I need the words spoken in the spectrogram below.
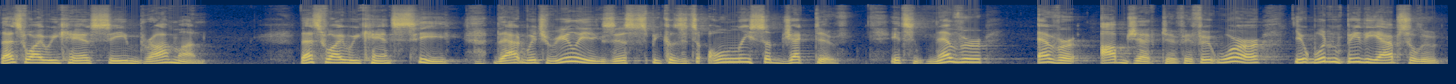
That's why we can't see Brahman. That's why we can't see that which really exists because it's only subjective. It's never, ever objective. If it were, it wouldn't be the absolute.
